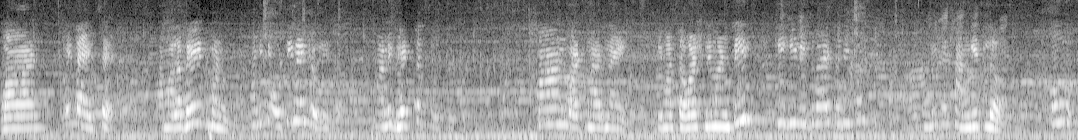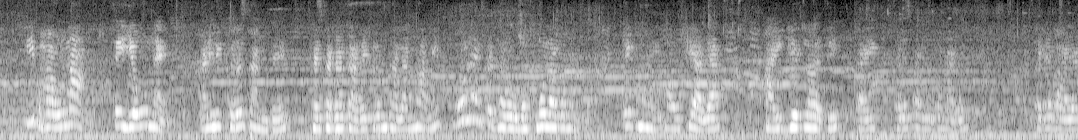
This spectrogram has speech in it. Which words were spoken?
वाण हे द्यायचं आहे आम्हाला भेट म्हणून. आम्ही ती ओटी नाही ठेवली सर. आम्ही भेटतच नव्हतो मान वाटणार नाही. किंवा सवाशने म्हणतील की ही विधवा आहे तरी पण तुम्ही जे सांगितलं तो ती भावना ते येऊ नये. आणि मी खरं सांगते हे सगळा कार्यक्रम झाला ना आम्ही बोलायचं ठरवलं. बोलावं म्हटलं. एक माही मावशी आल्या. माईक घेतला होती. काही खरं सांगतो मॅडम सगळ्या बाया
